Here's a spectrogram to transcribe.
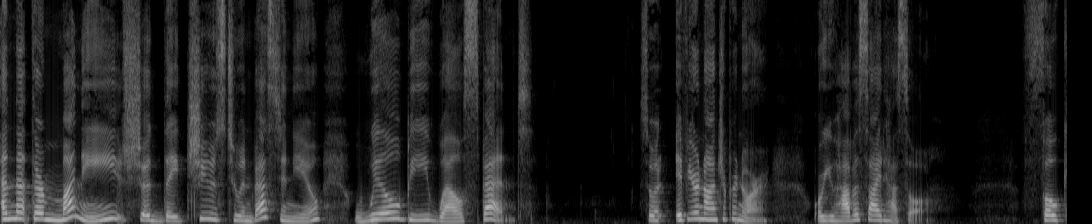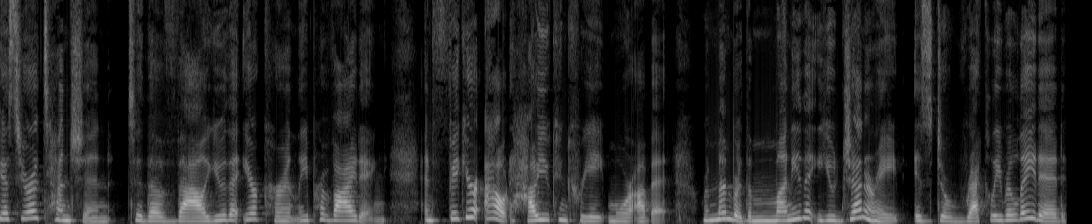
and that their money, should they choose to invest in you, will be well spent. So, if you're an entrepreneur or you have a side hustle, focus your attention to the value that you're currently providing and figure out how you can create more of it. Remember, the money that you generate is directly related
